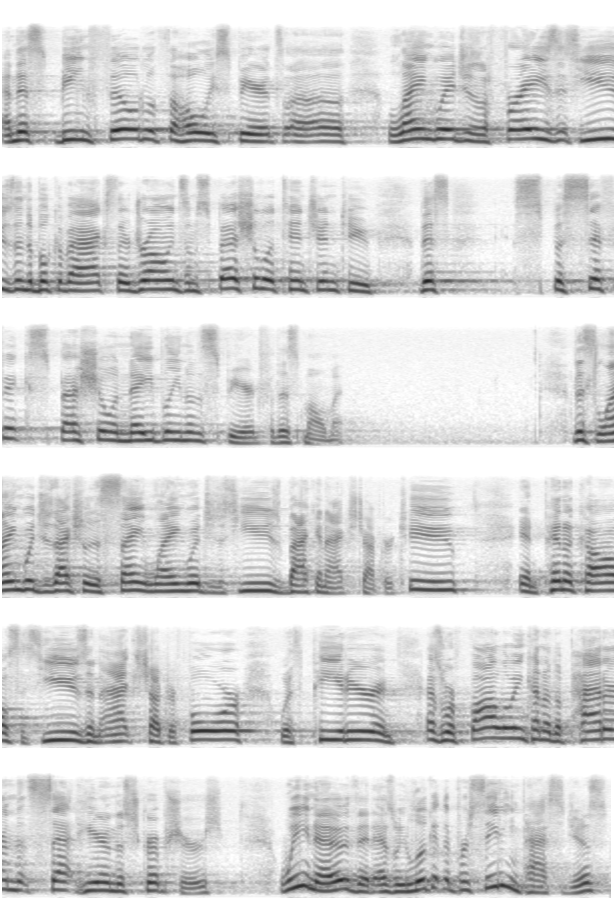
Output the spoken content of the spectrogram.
And this being filled with the Holy Spirit's uh, language is a phrase that's used in the book of Acts. They're drawing some special attention to this specific, special enabling of the Spirit for this moment. This language is actually the same language that's used back in Acts chapter 2. In Pentecost, it's used in Acts chapter 4 with Peter. And as we're following kind of the pattern that's set here in the scriptures, we know that as we look at the preceding passages,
